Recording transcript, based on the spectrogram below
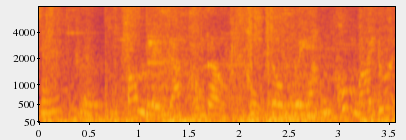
dance? ป้อมเลนดักของเราถูกโจมตีพุ่มไม้ด้วย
